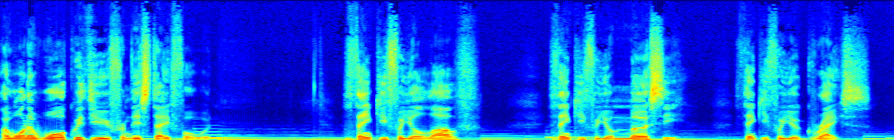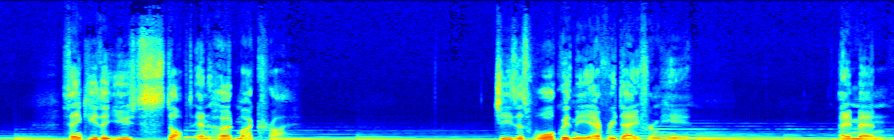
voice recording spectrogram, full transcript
I want to walk with you from this day forward. Thank you for your love. Thank you for your mercy. Thank you for your grace. Thank you that you stopped and heard my cry. Jesus, walk with me every day from here. Amen.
